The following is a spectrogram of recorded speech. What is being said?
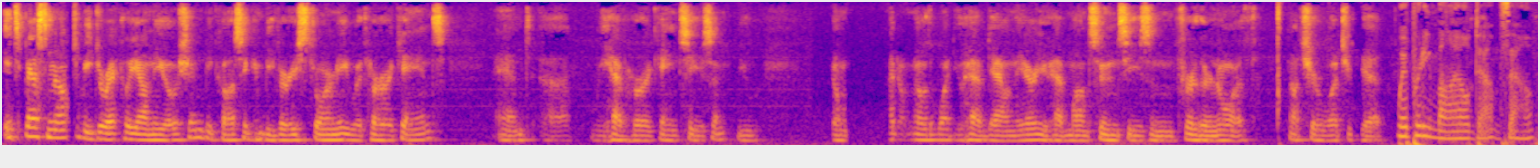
It's best not to be directly on the ocean because it can be very stormy with hurricanes, and uh, we have hurricane season. You don't. I don't know what you have down there. You have monsoon season further north. Not sure what you get. We're pretty mild down south.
